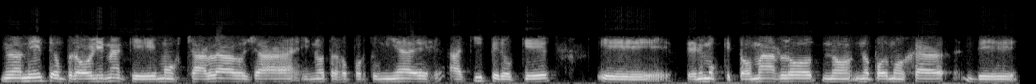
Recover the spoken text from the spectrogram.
nuevamente un problema que hemos charlado ya en otras oportunidades aquí, pero que eh, tenemos que tomarlo, no, no podemos dejar de,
